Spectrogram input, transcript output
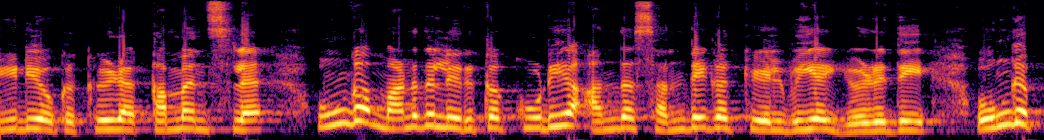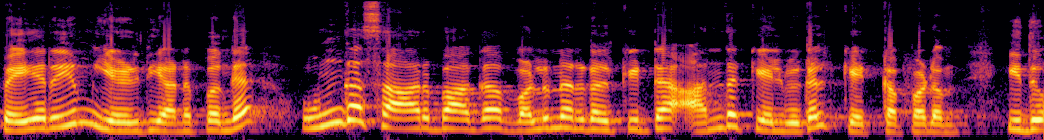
வீடியோக்கு கீழே கமெண்ட்ஸ்ல உங்க மனதில் இருக்கக்கூடிய அந்த சந்தேக கேள்வியை எழுதி உங்க பெயரையும் எழுதி அனுப்புங்க. உங்கள் சார்பாக வல்லுநர்கள் கிட்ட அந்த கேள்விகள் கேட்கப்படும். இது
